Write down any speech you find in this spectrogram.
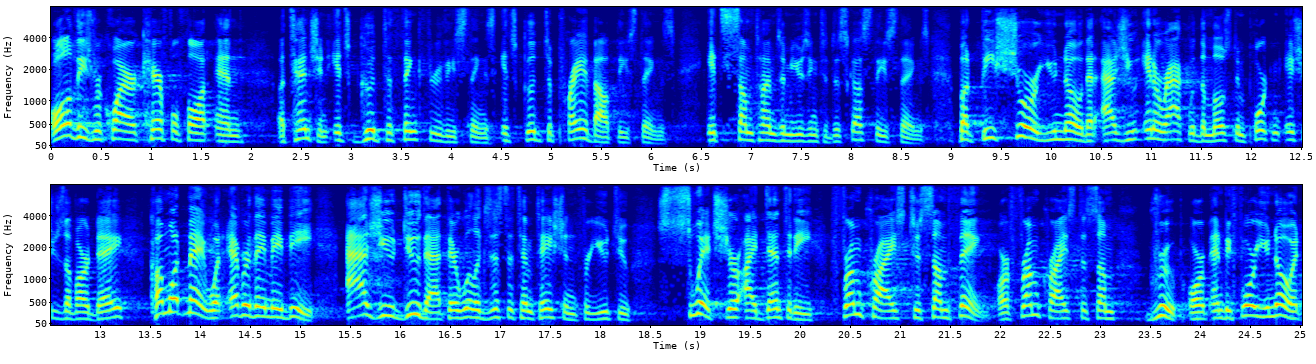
All of these require careful thought and attention. It's good to think through these things. It's good to pray about these things. It's sometimes amusing to discuss these things. But be sure you know that as you interact with the most important issues of our day, come what may, whatever they may be, as you do that, there will exist a temptation for you to switch your identity from Christ to something or from Christ to some group. Or, and before you know it,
